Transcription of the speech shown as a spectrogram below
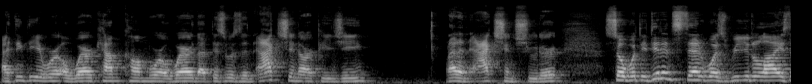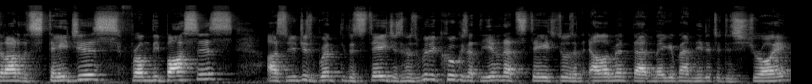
I think they were aware, Capcom were aware that this was an action RPG, not an action shooter. So what they did instead was reutilize a lot of the stages from the bosses. Uh, so you just went through the stages, and it was really cool because at the end of that stage, there was an element that Mega Man needed to destroy,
